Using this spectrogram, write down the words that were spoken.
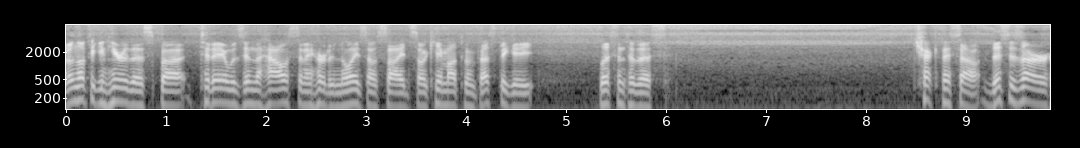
I don't know if you can hear this, but today I was in the house and I heard a noise outside, so I came out to investigate. Listen to this. Check this out. This is our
